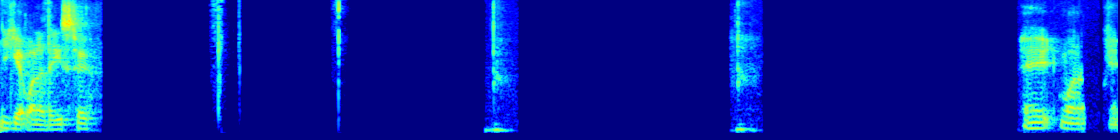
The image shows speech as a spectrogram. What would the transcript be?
You get one of these two. Eight, one. Yeah.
